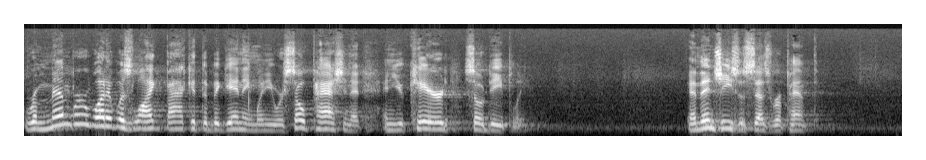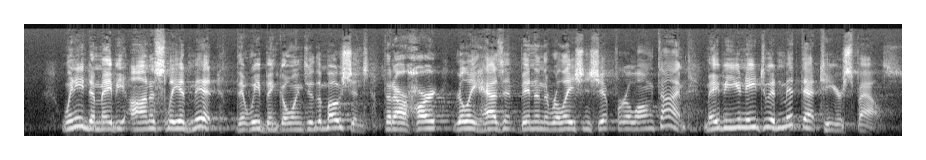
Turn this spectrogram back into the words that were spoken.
Remember what it was like back at the beginning when you were so passionate and you cared so deeply. And then Jesus says, repent. We need to maybe honestly admit that we've been going through the motions, that our heart really hasn't been in the relationship for a long time. Maybe you need to admit that to your spouse.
